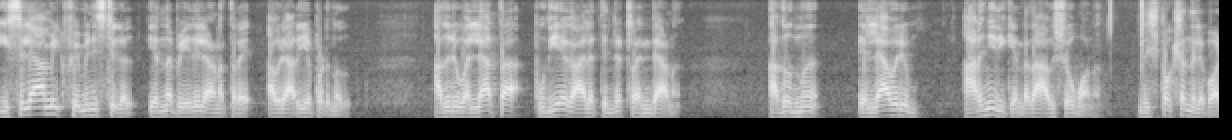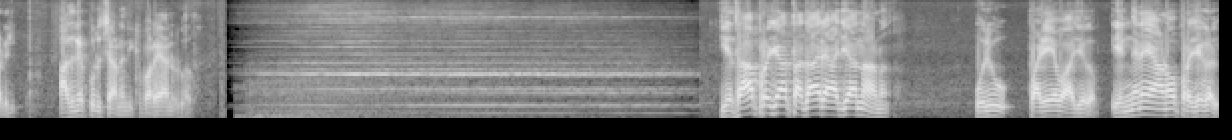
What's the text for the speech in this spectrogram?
ഇസ്ലാമിക് ഫെമിനിസ്റ്റുകൾ എന്ന പേരിലാണത്രേ അവരറിയപ്പെടുന്നത്. അതൊരു വല്ലാത്ത പുതിയ കാലത്തിന്റെ ട്രെൻഡാണ്. അതൊന്ന് എല്ലാവരും അറിഞ്ഞിരിക്കേണ്ടത് ആവശ്യവുമാണ്. നിഷ്പക്ഷ നിലപാടിൽ. അതിനെക്കുറിച്ചാണ് എനിക്ക് പറയാനുള്ളത്. യഥാപ്രജ തഥാ രാജ എന്നാണ് ഒരു പഴയ വാചകം. എങ്ങനെയാണോ പ്രജകൾ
